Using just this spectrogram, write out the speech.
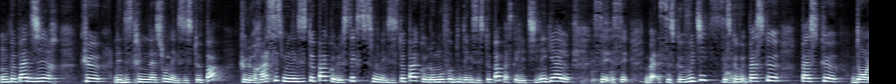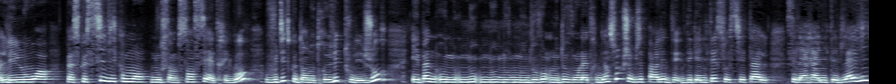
On ne peut pas dire que les discriminations n'existent pas, que le racisme n'existe pas, que le sexisme n'existe pas, que l'homophobie n'existe pas parce qu'elle est illégale. C'est c'est bah, c'est ce que vous dites. C'est ce que vous, parce que parce que dans les lois, parce que civiquement nous sommes censés être égaux. Vous dites que dans notre vie de tous les jours, eh ben nous nous, nous, nous, nous devons nous devons l'être. Bien sûr que je suis obligée de parler d'égalité sociétale. C'est la réalité de la vie.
